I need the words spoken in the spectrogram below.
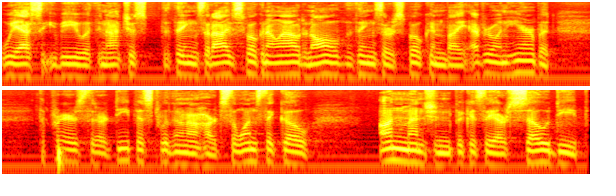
we ask that you be with not just the things that I've spoken out loud and all the things that are spoken by everyone here, but the prayers that are deepest within our hearts, the ones that go unmentioned because they are so deep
